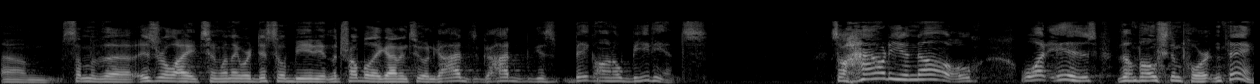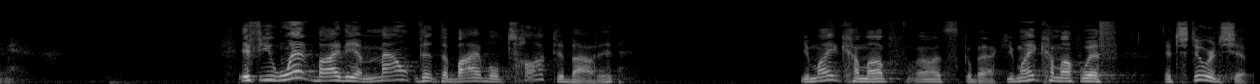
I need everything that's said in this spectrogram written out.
um, some of the Israelites and when they were disobedient and the trouble they got into. And God, God is big on obedience. So how do you know what is the most important thing? If you went by the amount that the Bible talked about it, you might come up, well, let's go back. You might come up with it's stewardship.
